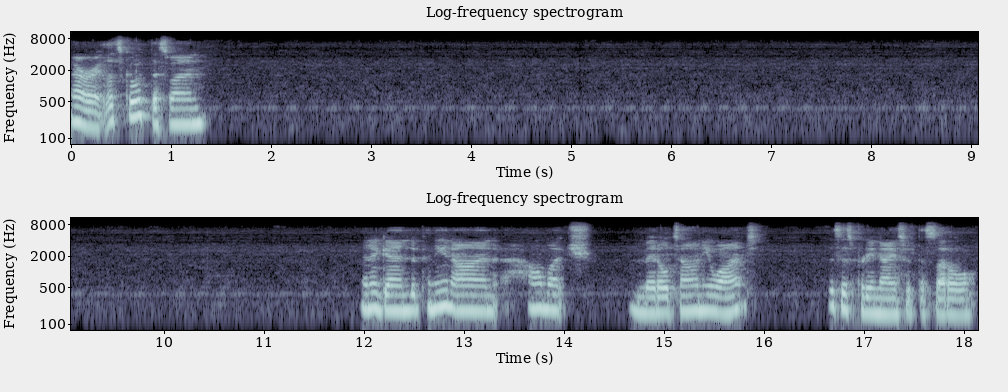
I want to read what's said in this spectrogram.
All right, let's go with this one. And again, depending on how much middle tone you want, this is pretty nice with the subtle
